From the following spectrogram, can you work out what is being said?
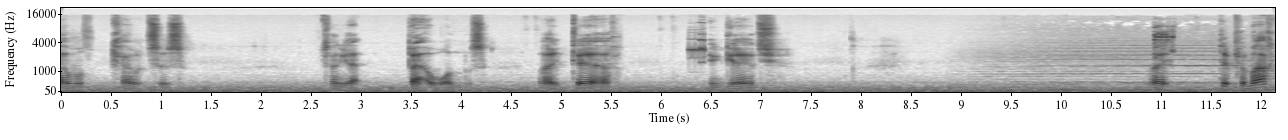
um, characters. Try and get better ones. Right, data. Engage. Right, Diplomac.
